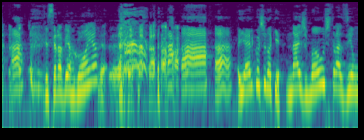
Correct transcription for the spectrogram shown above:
que será vergonha. e aí ele continua aqui. Nas mãos traziam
